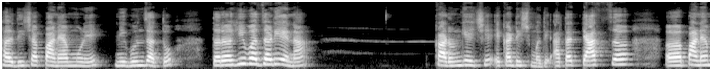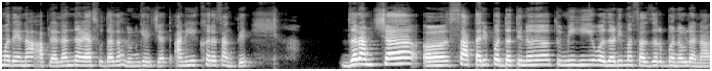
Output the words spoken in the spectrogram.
हळदीच्या पाण्यामुळे निघून जातो. तर ही वजडी आहे ना काढून घ्यायची एका डिशमध्ये. आता त्याच पाण्यामध्ये ना आपल्याला नळ्यासुद्धा घालून घ्यायच्यात आणि खरं सांगते जर आमच्या सातारी पद्धतीनं तुम्ही ही वजडी मसाला जर बनवला ना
